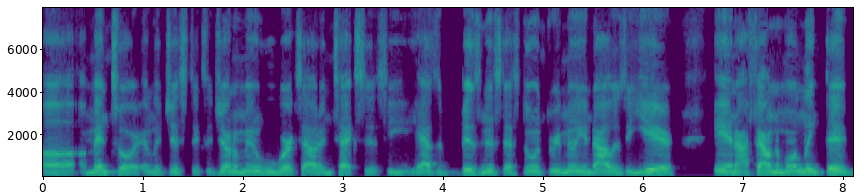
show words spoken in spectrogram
a, mentor in logistics, a gentleman who works out in Texas. He, he has a business that's doing $3 million a year. And I found him on LinkedIn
